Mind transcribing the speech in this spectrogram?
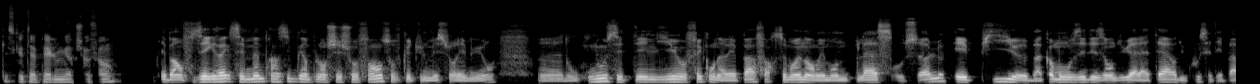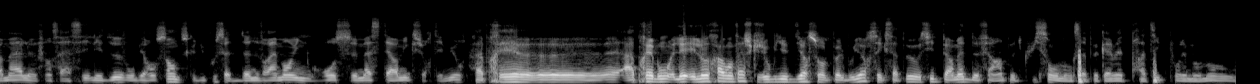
Qu'est-ce que tu appelles mur chauffant? Et ben, on faisait exact c'est le même principe qu'un plancher chauffant, sauf que tu le mets sur les murs. Heu, donc nous, c'était lié au fait qu'on n'avait pas forcément énormément de place au sol et puis, heu, bah, comme on faisait des enduits à la terre, du coup, c'était pas mal, enfin, c'est assez les 2 vont bien ensemble parce que du coup, ça te donne vraiment une grosse masse thermique sur tes murs. Après, heu, après bon, et l'autre avantage que j'ai oublié de dire sur le poêle bouilleur, c'est que ça peut aussi te permettre de faire un peu de cuisson, donc ça peut quand même être pratique pour les moments où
